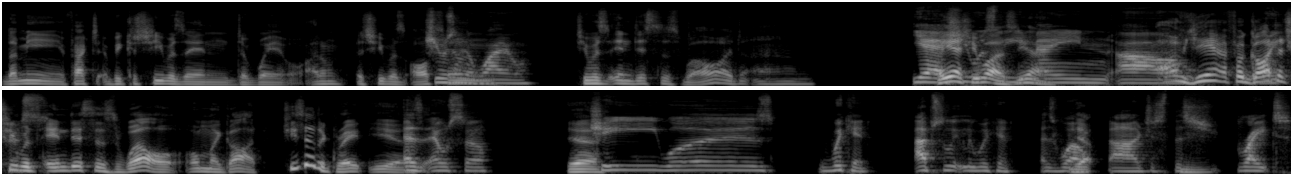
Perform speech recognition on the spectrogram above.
let me in fact because she was in the whale. I don't. She was also she was in the whale. She was in this as well. I don't. Um... Yeah, Oh, yeah, she, she was, was, the yeah. main. Oh Uh, yeah, I forgot that she was in this as well. Oh my god, she's had a great year. as Elsa. yeah, She was wicked, absolutely wicked as well. Yep. Uh, just this Mhm. straight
